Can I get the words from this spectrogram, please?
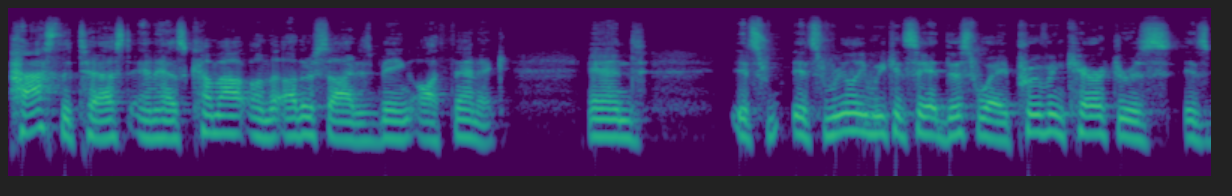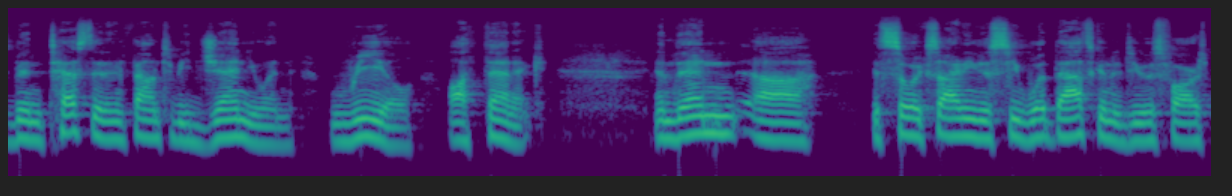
passed the test, and has come out on the other side as being authentic. And it's, it's really, we could say it this way proven character is, is been tested and found to be genuine, real, authentic. And then, uh, it's so exciting to see what that's going to do as far as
